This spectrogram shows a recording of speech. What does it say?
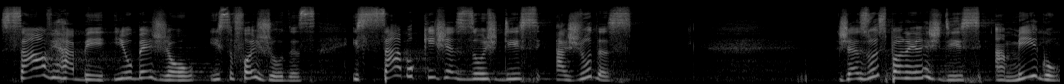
Salve, Rabi, e o beijou. Isso foi Judas. E sabe o que Jesus disse a Judas? Jesus, porém, lhes disse: Amigo,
